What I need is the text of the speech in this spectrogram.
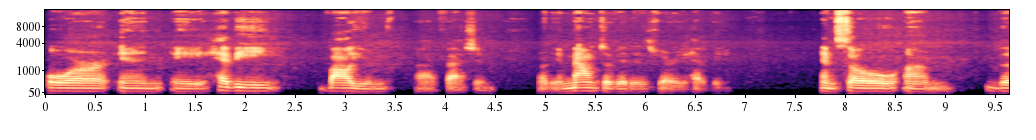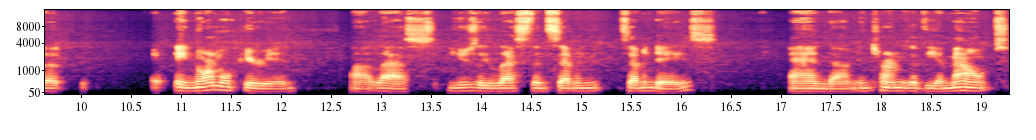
or in a heavy volume uh, fashion, or the amount of it is very heavy. And so, um, the a normal period uh, lasts usually less than seven seven days, and um, in terms of the amount,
